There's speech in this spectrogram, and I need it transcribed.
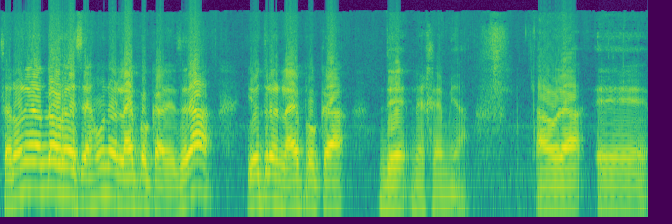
Se reunieron dos veces, uno en la época de Ezra y otro en la época de Nehemia. Ahora, eh,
